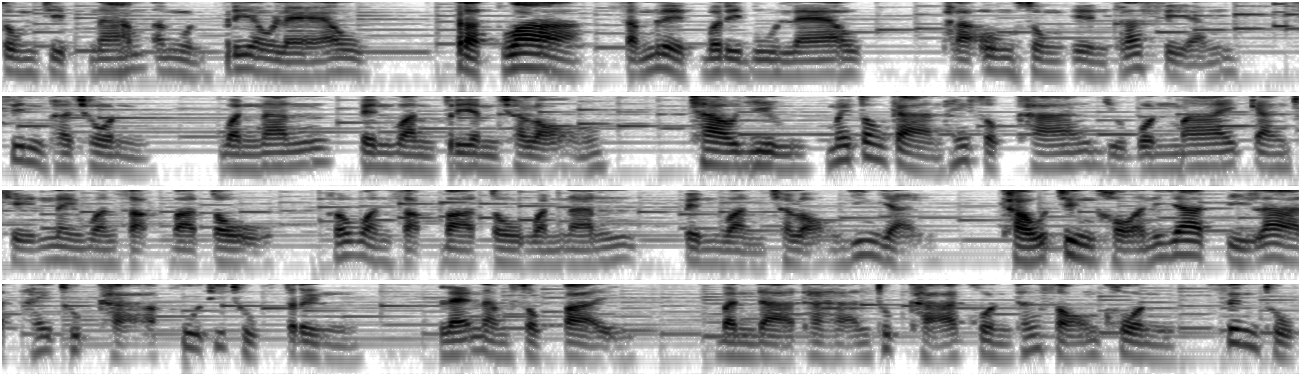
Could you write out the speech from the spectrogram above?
ทรงจิบน้ำองุ่นเปรี้ยวแล้ว ตรัสว่าสำเร็จบริบูรณ์แล้ว พระองค์ทรงเอ็นพระเศียรสิ้นพระชน วันนั้นเป็นวันเตรียมฉลอง ชาวยิวไม่ต้องการให้ศพค้างอยู่บนไม้กางเขนในวันสับบาโต เพราะวันสับบาโตวันนั้นเป็นวันฉลองยิ่งใหญ่ เขาจึงขออนุญาตปีลาตให้ทุกขาผู้ที่ถูกตรึง และนำศพไป บรรดาทหารทุกขาคนทั้งสองคน ซึ่งถูก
